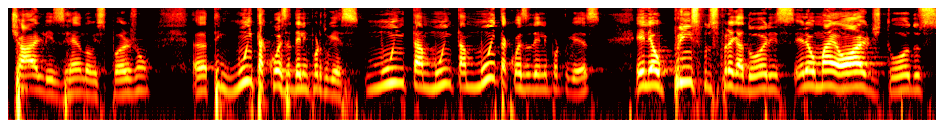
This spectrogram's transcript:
Charles Randall Spurgeon. Uh, tem muita coisa dele em português. Muita, muita, muita coisa dele em português. Ele é o príncipe dos pregadores. Ele é o maior de todos.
